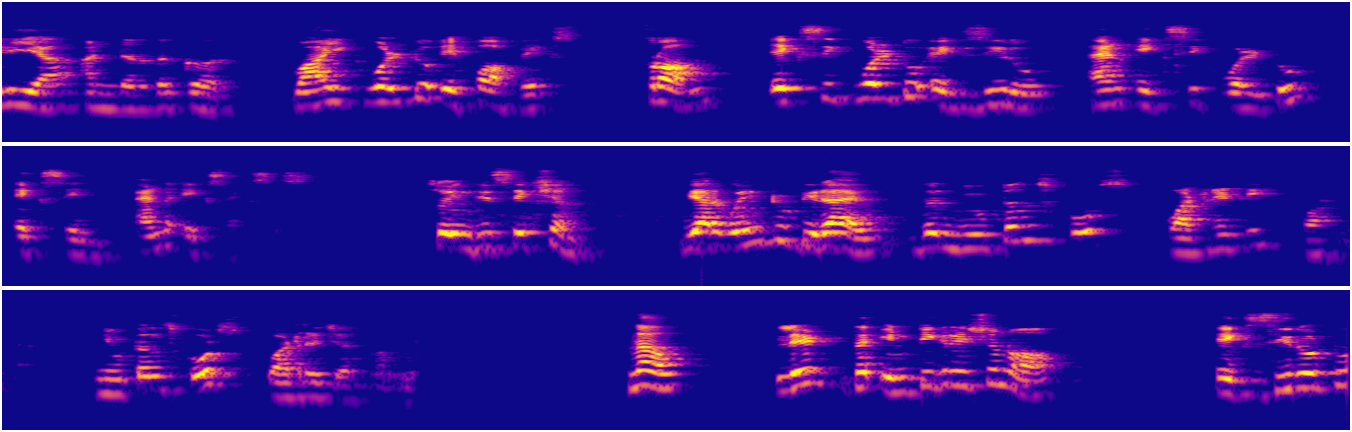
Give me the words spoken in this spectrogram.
area under the curve y equal to f of x from x equal to x0 and x equal to xn and x-axis. So in this section, we are going to derive the Newton's Cotes quadratic formula. Newton's Cotes quadrature formula. Now, let the integration of x0 to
